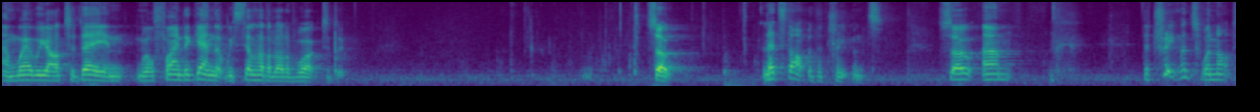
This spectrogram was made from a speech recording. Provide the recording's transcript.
and where we are today. And we'll find again that we still have a lot of work to do. So let's start with the treatments. So um, the treatments were not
